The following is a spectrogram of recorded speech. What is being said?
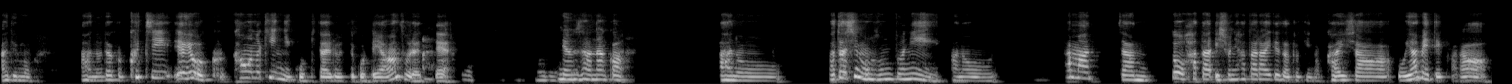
あ、でも、あの、だから口、いや、要はく顔の筋肉を鍛えるってことやん、それって。でもさ、なんか、あの、私も本当に、あの、たまちゃんと働一緒に働いてた時の会社を辞めてから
